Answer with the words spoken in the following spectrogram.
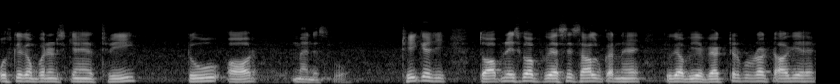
उसके कंपोनेंट्स क्या हैं? थ्री टू और माइनस फोर ठीक है जी? तो आपने इसको अब वैसे सॉल्व करना है? क्योंकि अब ये वेक्टर प्रोडक्ट आ गया है।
